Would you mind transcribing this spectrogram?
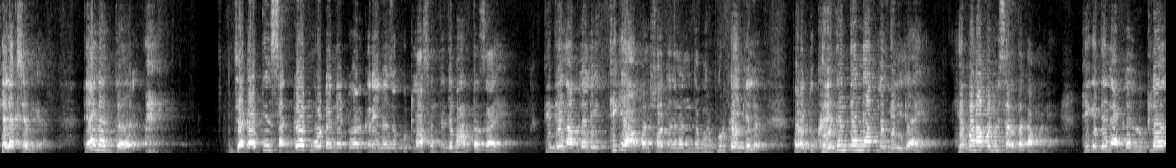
हे लक्षात घ्या. त्यानंतर जगातील सगळ्यात मोठं नेटवर्क रेल्वेचं कुठलं असेल तर ते भारताचं आहे. ते देण आपल्याला ठीक आहे आपण स्वातंत्र्यानंतर भरपूर काही केलं परंतु खरी देण त्यांनी आपल्याला दिलेली आहे. हे पण आपण विसरता कामा नये. ठीक आहे त्यांनी आपल्याला लुटलं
